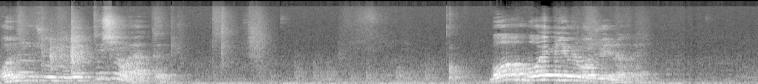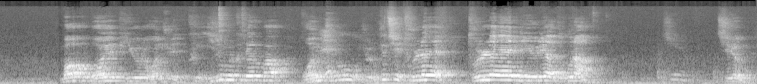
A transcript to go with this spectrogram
원주율의 뜻이 뭐야? 뜻. 뭐하고 뭐의 비율을 원주율이라 그래? 뭐하고 뭐의 비율을 원주율? 그 이름을 그대로 봐. 원주율. 그치? 둘레. 둘레의 비율이야 누구랑? 지름.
